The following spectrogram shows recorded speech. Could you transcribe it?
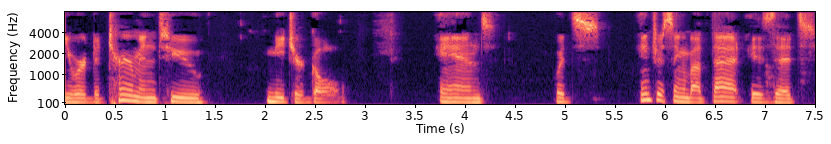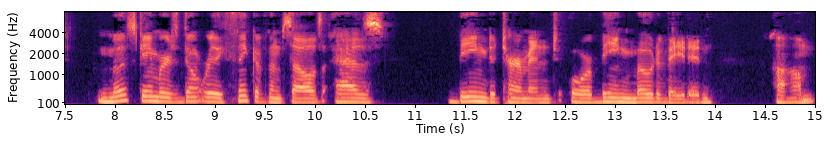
you were determined to meet your goal. And what's interesting about that is that most gamers don't really think of themselves as being determined or being motivated. Um,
